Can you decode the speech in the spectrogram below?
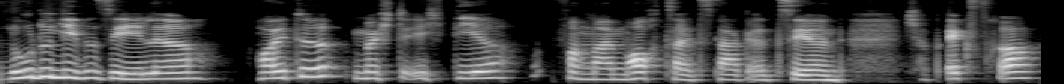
Hallo, du liebe Seele. Heute möchte ich dir von meinem Hochzeitstag erzählen. Ich habe extra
